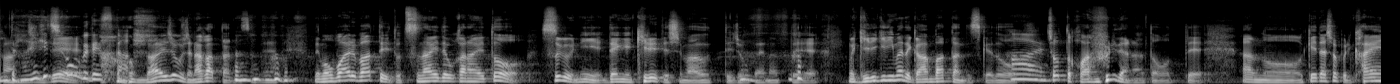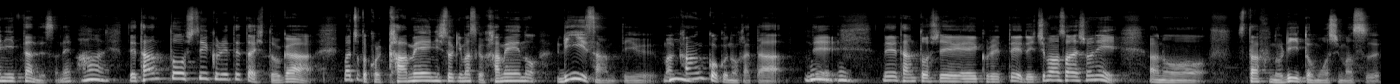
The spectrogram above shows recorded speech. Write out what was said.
感じで 大丈夫ですか？大丈夫じゃなかったんですよね。でモバイルバッテリーとつないでおかないとすぐに電源切れてしまうっていう状態になってまあギリギリまで頑張ったんですけど、はい。ちょっとこれは無理だなと思ってあの携帯ショップに買いに行ったんですよね。はい。で担当してくれてた人が、まあ、ちょっとこれ仮名にしときますけど仮名のリーさんっていう、まあ、うん。韓国の方で,、うんうんで担当してくれてで一番最初にあのスタッフのリーと申します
